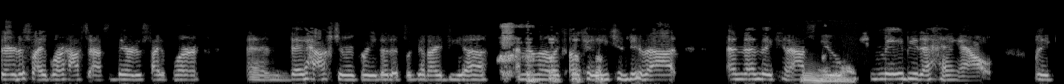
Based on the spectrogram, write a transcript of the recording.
their discipler has to ask their discipler, and they have to agree that it's a good idea. And then they're like, okay, you can do that. And then they can ask Oh you maybe to hang out. Like,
